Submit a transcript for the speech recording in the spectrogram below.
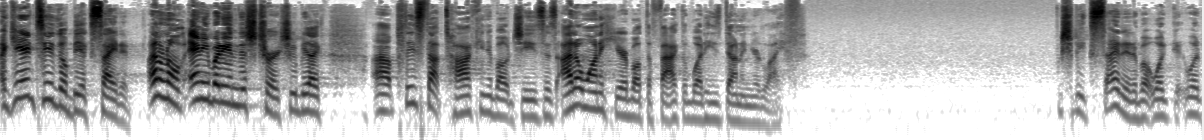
I guarantee they'll be excited. I don't know if anybody in this church would be like, uh, please stop talking about Jesus. I don't want to hear about the fact of what he's done in your life. We should be excited about what, what,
